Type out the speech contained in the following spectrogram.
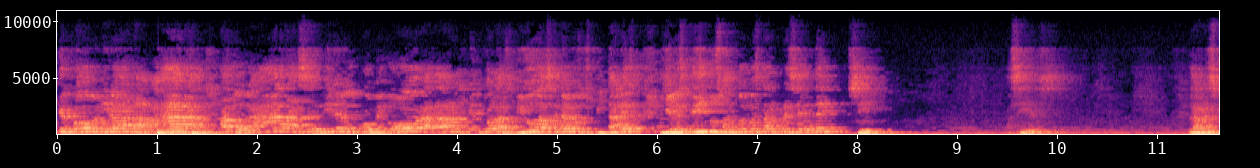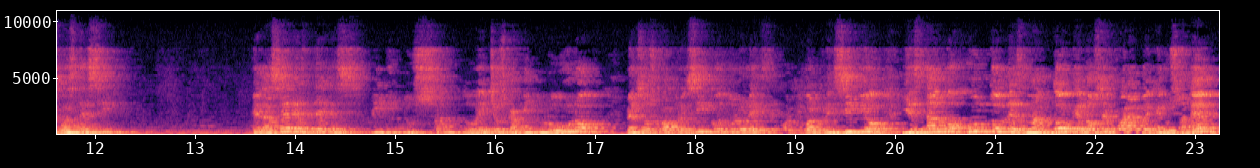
que puedo venir a alabar, a adorar, a servir en el comedor, a dar alimento a las viudas, en los hospitales y el Espíritu Santo no estar presente. Sí, Así es. La respuesta es sí. El hacer es del Espíritu Santo. Hechos capítulo 1, versos 4 y 5, tú lo leíste conmigo al principio. Y estando juntos les mandó que no se fueran de Jerusalén,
